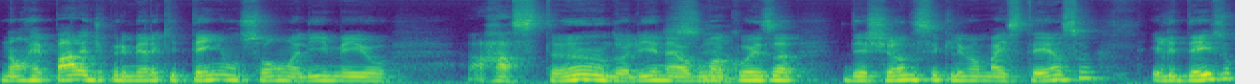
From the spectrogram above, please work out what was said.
não repara de primeira que tem um som ali meio arrastando ali, né? Alguma Sim. coisa deixando esse clima mais tenso. Ele desde, o,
